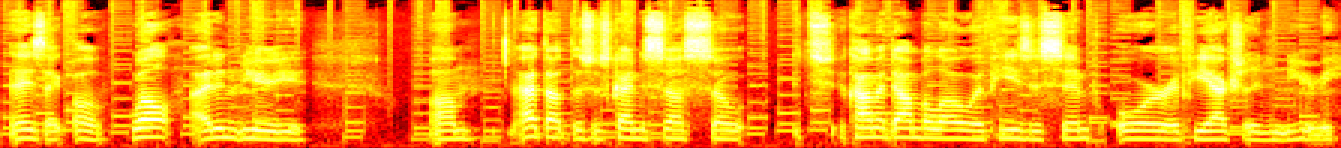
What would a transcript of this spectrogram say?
And he's like, Oh, well, I didn't hear you. Um, I thought this was kind of sus, so comment down below if he's a simp or if he actually didn't hear me.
